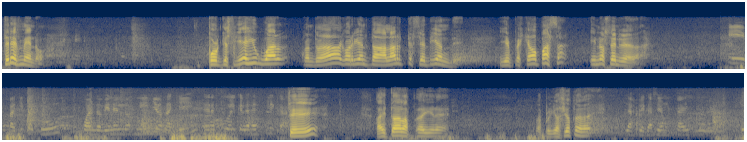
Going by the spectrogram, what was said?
Tres menos. Porque si es igual, cuando da la corriente al arte se tiende y el pescado pasa y no se enreda. Y Paquito, tú, cuando vienen los niños aquí, ¿eres tú el que les explica? Sí, ahí está la, ahí, eh, la explicación. Está ahí. La explicación está ahí. Tú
